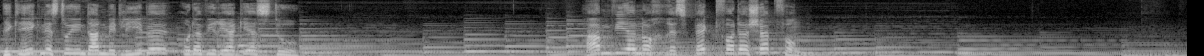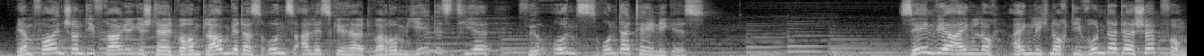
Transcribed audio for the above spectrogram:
Begegnest du ihn dann mit Liebe oder wie reagierst du? Haben wir noch Respekt vor der Schöpfung? Wir haben vorhin schon die Frage gestellt, warum glauben wir, dass uns alles gehört? Warum jedes Tier für uns untertänig ist? Sehen wir eigentlich noch die Wunder der Schöpfung?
